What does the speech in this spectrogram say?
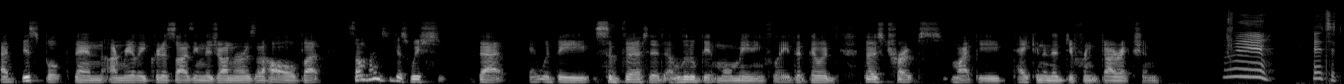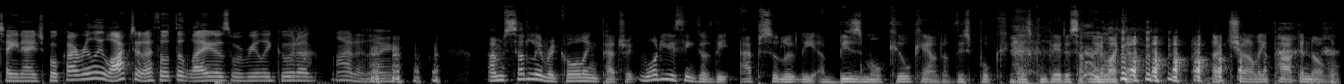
at this book, then I'm really criticizing the genre as a whole. But sometimes you just wish that it would be subverted a little bit more meaningfully. That there would those tropes might be taken in a different direction. Eh, it's a teenage book. I really liked it. I thought the layers were really good. I, I don't know. I'm suddenly recalling, Patrick, what do you think of the absolutely abysmal kill count of this book as compared to something like a, a Charlie Parker novel?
